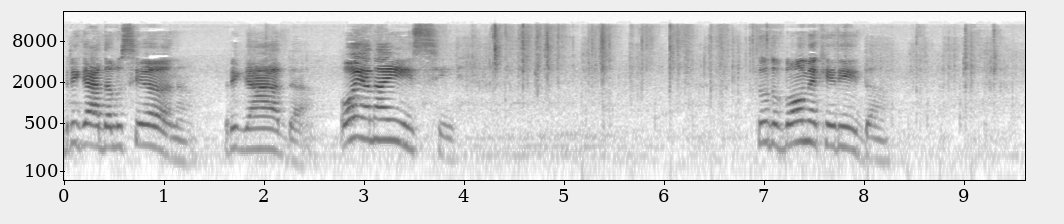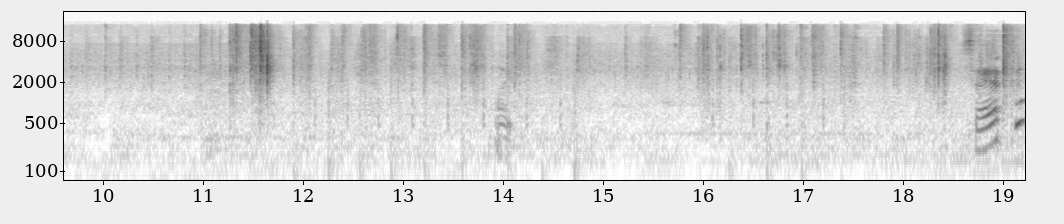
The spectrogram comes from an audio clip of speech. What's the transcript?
Obrigada, Luciana. Obrigada. Oi, Anaíse. Tudo bom, minha querida? Oi. Certo?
